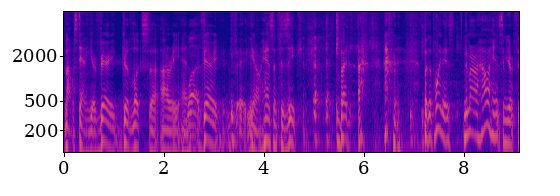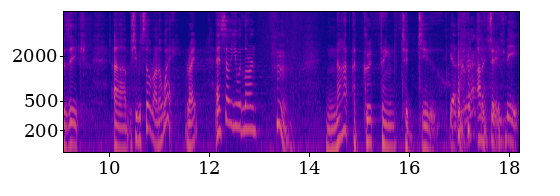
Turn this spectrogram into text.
notwithstanding your very good looks, uh, Ari, and Was. very, you know, handsome physique. but, uh, but the point is, no matter how handsome your physique, um, she would still run away, right? And so you would learn, hmm, not a good thing to do. Yeah, the reaction should be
